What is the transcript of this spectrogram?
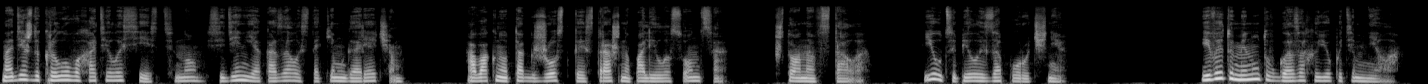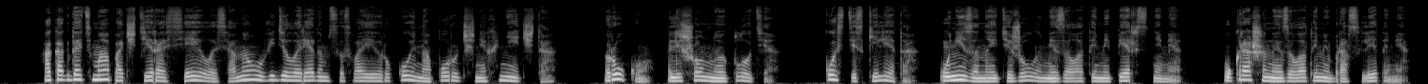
Надежда Крылова хотела сесть, но сиденье оказалось таким горячим, а в окно так жестко и страшно палило солнце, что она встала и уцепилась за поручни. И в эту минуту в глазах ее потемнело. А когда тьма почти рассеялась, она увидела рядом со своей рукой на поручнях нечто. Руку, лишенную плоти, кости скелета унизанные тяжелыми золотыми перстнями, украшенные золотыми браслетами,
